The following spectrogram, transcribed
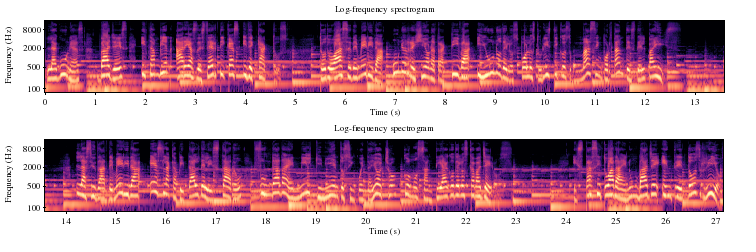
lagunas, valles y también áreas desérticas y de cactus. Todo hace de Mérida una región atractiva y uno de los polos turísticos más importantes del país. La ciudad de Mérida es la capital del estado, fundada en 1558 como Santiago de los Caballeros. Está situada en un valle entre dos ríos,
